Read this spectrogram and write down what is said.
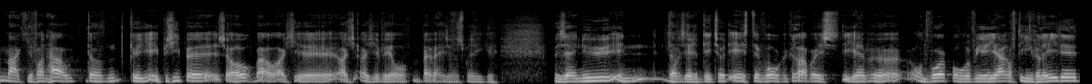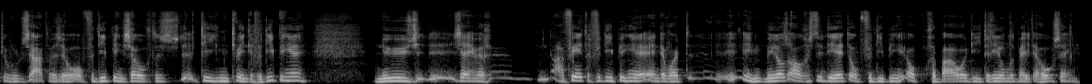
maak je van hout. Dan kun je in principe zo hoog bouwen als je, als als je wil, bij wijze van spreken. We zijn nu in, laten we zeggen, dit soort eerste wolkenkrabbers, die hebben we ontworpen ongeveer een jaar of tien geleden. Toen zaten we zo op verdiepingshoogtes, 10, 20 verdiepingen. Nu zijn we aan 40 verdiepingen en er wordt inmiddels al gestudeerd op, verdiepingen, op gebouwen die 300 meter hoog zijn.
